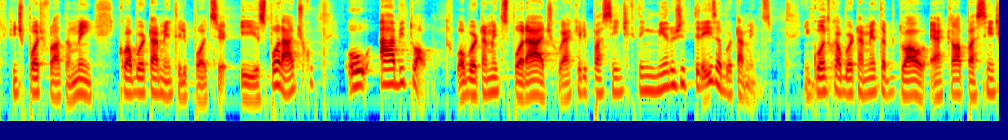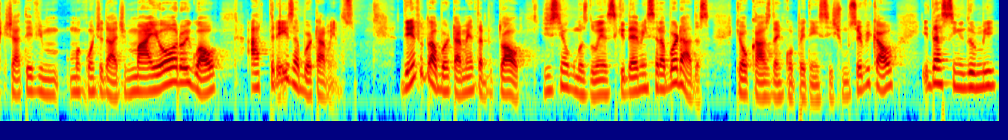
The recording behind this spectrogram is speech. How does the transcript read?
A gente pode falar também que o abortamento ele pode ser esporádico ou habitual. O abortamento esporádico é aquele paciente que tem menos de 3 abortamentos, enquanto que o abortamento habitual é aquela paciente que já teve uma quantidade maior ou igual a 3 abortamentos. Dentro do abortamento habitual, existem algumas doenças que devem ser abordadas, que é o caso da incompetência cervical e da síndrome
